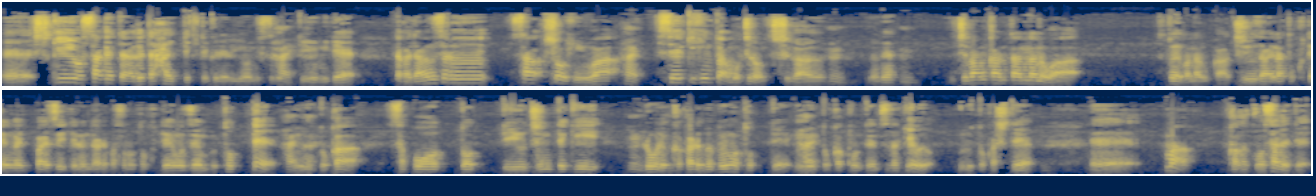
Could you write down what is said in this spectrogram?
えー敷居を下げてあげて入ってきてくれるようにするっていう意味で、だからダウンセルさ商品ははい、正規品とはもちろん違うよね。うん。一番簡単なのは、例えばなんか重大な特典がいっぱいついてるんであれば、その特典を全部取ってはい。はい売るとか、サポートっていう人的労力かかる部分を取って売るとか、コンテンツだけを売るとかして、えーまあ、価格を下げて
